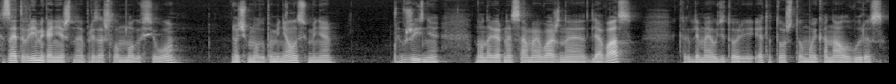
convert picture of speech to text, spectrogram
за это время, конечно, произошло много всего. Очень много поменялось у меня в жизни. Но, наверное, самое важное для вас, как для моей аудитории, это то, что мой канал вырос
